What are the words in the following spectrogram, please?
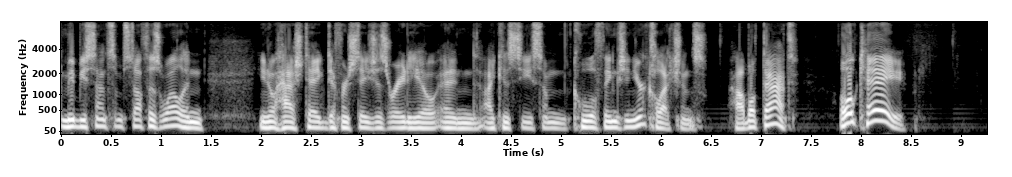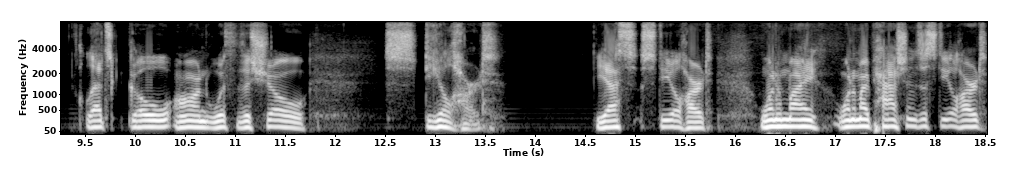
maybe send some stuff as well and, you know, hashtag different stages radio and I can see some cool things in your collections. How about that? Okay. Let's go on with the show. Steelheart. Yes, Steelheart. One of my one of my passions is Steelheart.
